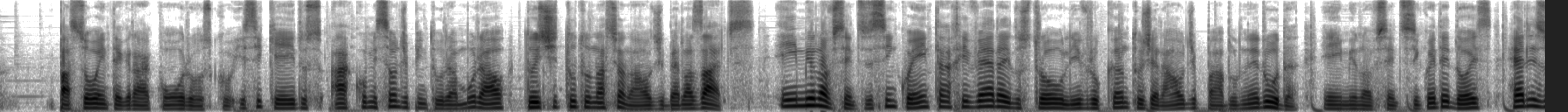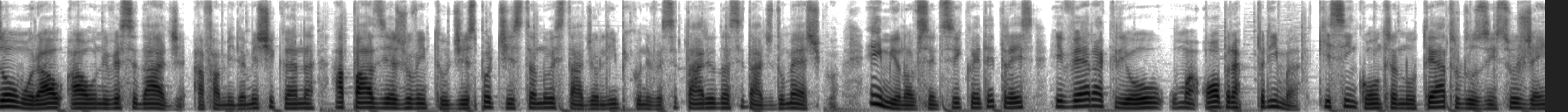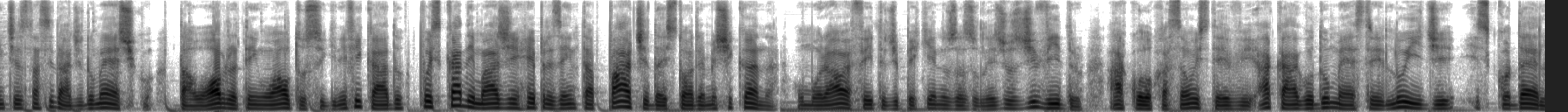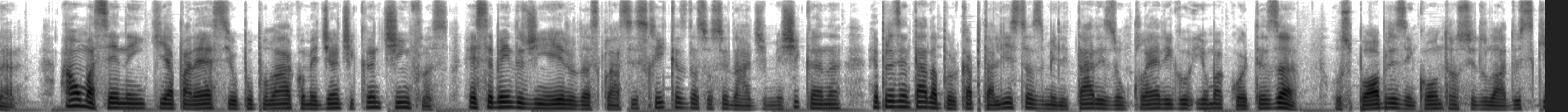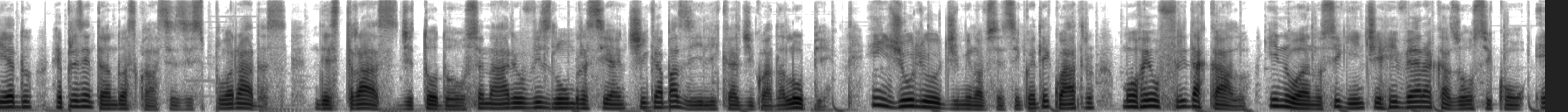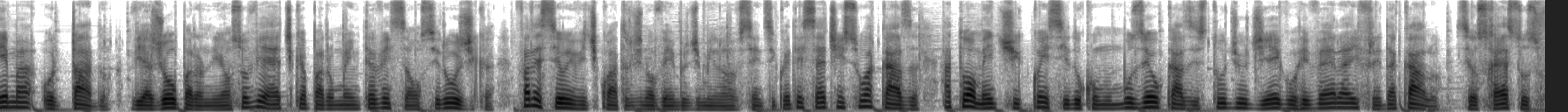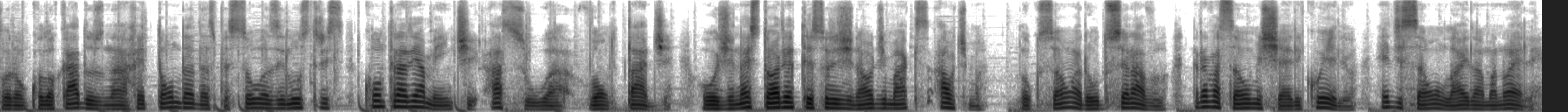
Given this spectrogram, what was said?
Passou a integrar com Orozco e Siqueiros a Comissão de Pintura Mural do Instituto Nacional de Belas Artes. Em 1950, Rivera ilustrou o livro Canto Geral de Pablo Neruda. Em 1952, realizou o mural A Universidade, a Família Mexicana, a Paz e a Juventude Esportista no Estádio Olímpico Universitário da Cidade do México. Em 1953, Rivera criou uma obra-prima que se encontra no Teatro dos Insurgentes na Cidade do México. Tal obra tem um alto significado, pois cada imagem representa parte da história mexicana. O mural é feito de pequenos azulejos de vidro. A colocação esteve a cargo do mestre Luigi Scodeller. Há uma cena em que aparece o popular comediante Cantinflas recebendo dinheiro das classes ricas da sociedade mexicana, representada por capitalistas, militares, um clérigo e uma cortesã. Os pobres encontram-se do lado esquerdo, representando as classes exploradas. Detrás de todo o cenário vislumbra-se a antiga Basílica de Guadalupe. Em julho de 1954, morreu Frida Kahlo, e no ano seguinte Rivera casou-se com Emma Hurtado. Viajou para a União Soviética para uma intervenção cirúrgica. Faleceu em 24 de novembro de 1957 em sua casa, atualmente conhecido como Museu Casa Estúdio Diego Rivera e Frida Kahlo. Seus restos foram colocados na Retonda das Pessoas Ilustres, contrariamente à sua vontade. Hoje na história, texto original de Max Altman. Locução Haroldo Cerávulo. Gravação Michele Coelho. Edição Laila Manoeli.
